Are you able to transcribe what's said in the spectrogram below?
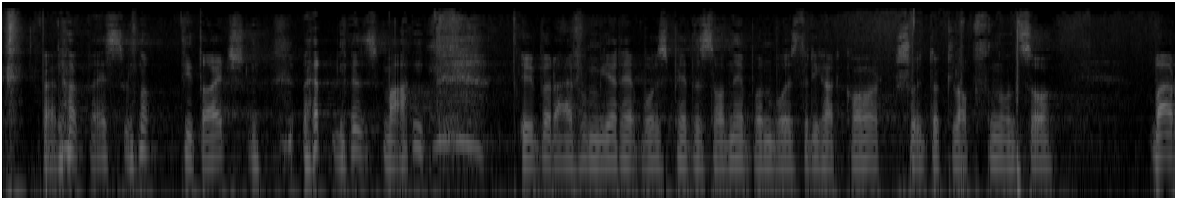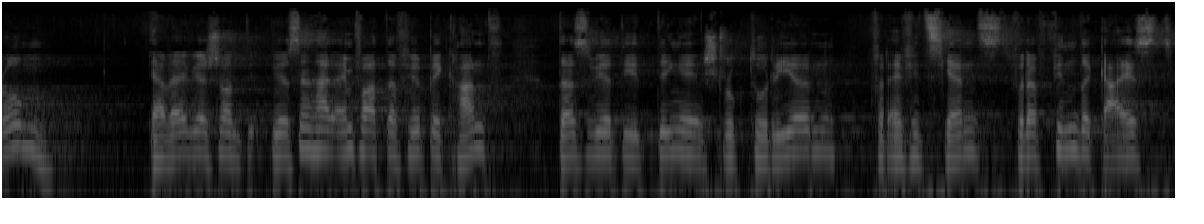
Bernhard, weißt du noch, die Deutschen werden es machen überall von mir wo ist Peter Sonneborn, wo ist Richard Koch, Schulterklopfen und so. Warum? Ja, weil wir schon, wir sind halt einfach dafür bekannt, dass wir die Dinge strukturieren für Effizienz, für Erfindergeist,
